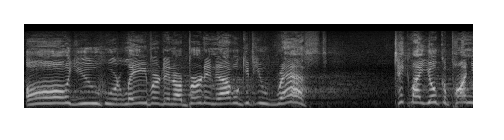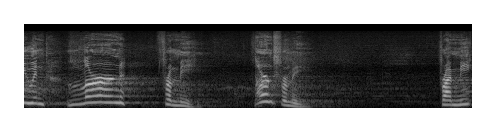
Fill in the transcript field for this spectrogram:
All you who are labored and are burdened, and I will give you rest. Take my yoke upon you and learn from me. Learn from me. For I'm meek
